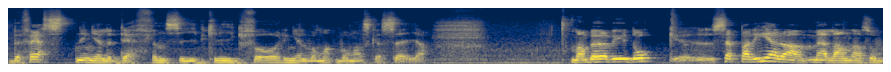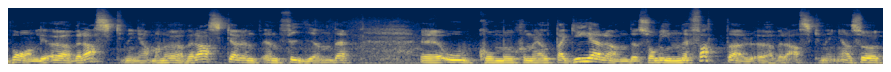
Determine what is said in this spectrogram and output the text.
befästning eller defensiv krigföring eller vad man, vad man ska säga. Man behöver ju dock eh, separera mellan alltså vanlig överraskning, att man överraskar en, en fiende eh, okonventionellt agerande som innefattar överraskning. Alltså,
